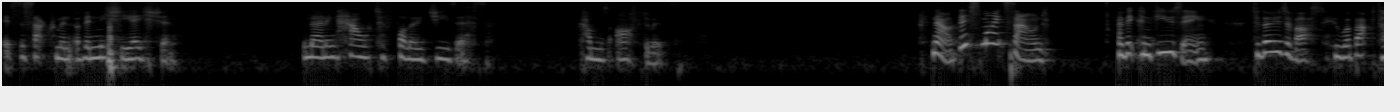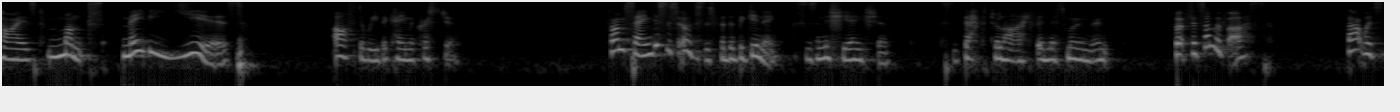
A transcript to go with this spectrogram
it's the sacrament of initiation. Learning how to follow Jesus comes afterwards. Now, this might sound a bit confusing to those of us who were baptized months, maybe years after we became a Christian. So I'm saying this is, oh, this is for the beginning. This is initiation. This is death to life in this moment. But for some of us, that was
